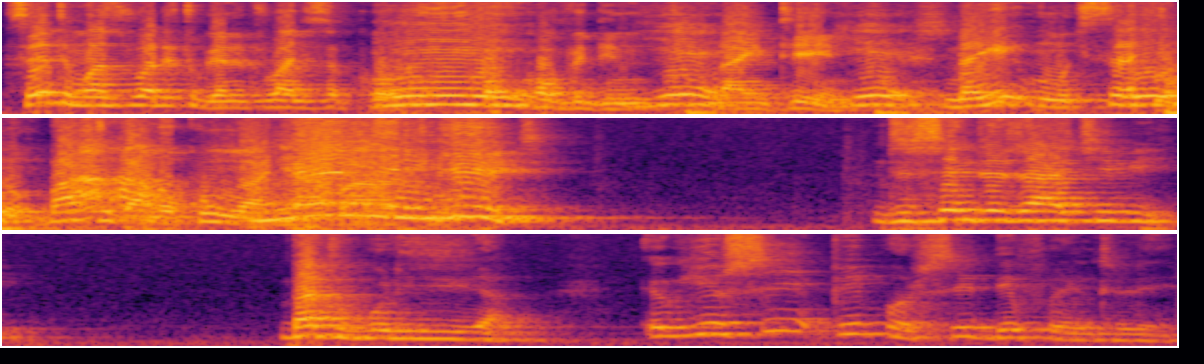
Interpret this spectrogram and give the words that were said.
Sente mwaziwadde tugende tulwanyisa ko- Eh, covid-19 yes. naye mu kiseera kino Ah, batugaana naming it. Nti sente za kibi batugulirira. You see people see differently.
